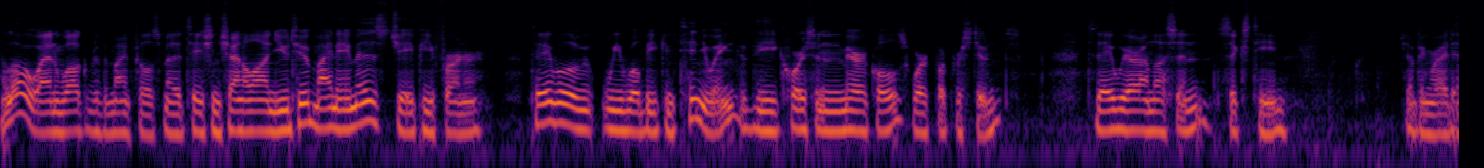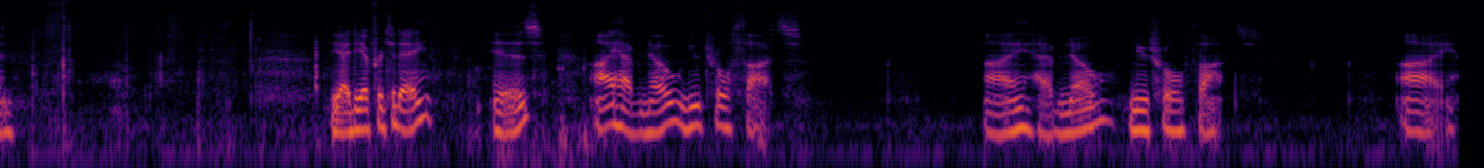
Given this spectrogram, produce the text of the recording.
Hello, and welcome to the Mindfulness Meditation channel on YouTube. My name is JP Ferner. Today we'll, we will be continuing the Course in Miracles workbook for students. Today we are on lesson 16, jumping right in. The idea for today is I have no neutral thoughts. I have no neutral thoughts. I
